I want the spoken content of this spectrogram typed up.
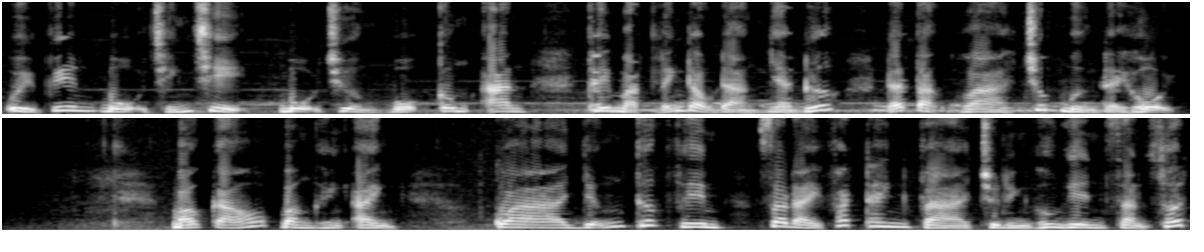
Ủy viên Bộ Chính trị, Bộ trưởng Bộ Công an, thay mặt lãnh đạo Đảng, Nhà nước đã tặng hoa chúc mừng đại hội. Báo cáo bằng hình ảnh Qua những thước phim do Đài Phát thanh và Truyền hình Hưng Yên sản xuất,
